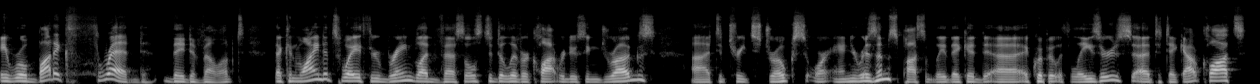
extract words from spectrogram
a robotic thread they developed that can wind its way through brain blood vessels to deliver clot reducing drugs, uh, to treat strokes or aneurysms. Possibly they could uh, equip it with lasers uh, to take out clots.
